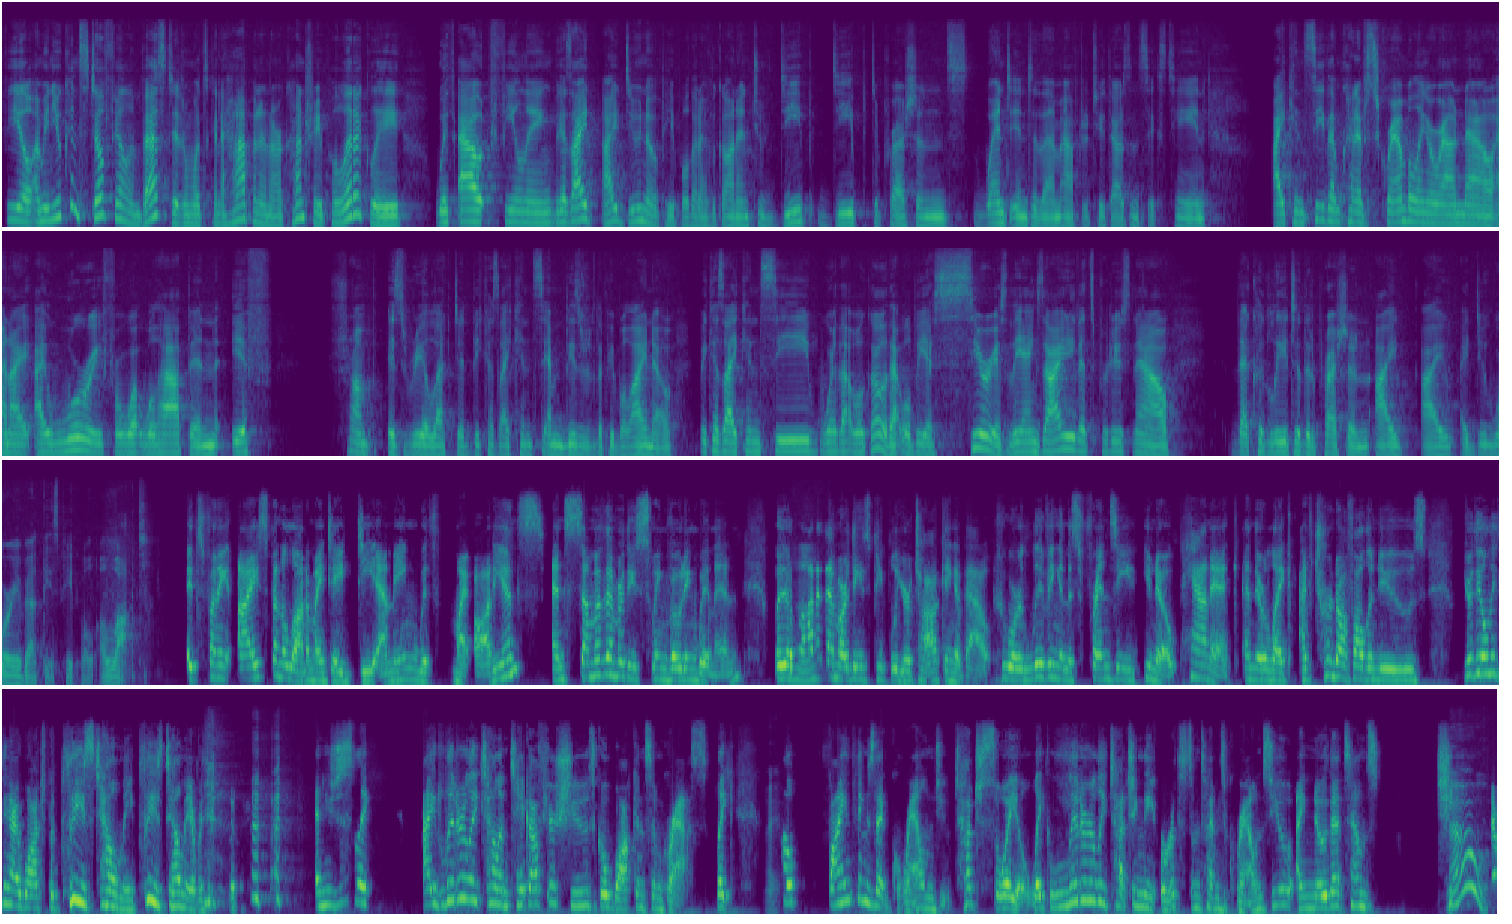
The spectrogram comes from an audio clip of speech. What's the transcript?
feel I mean, you can still feel invested in what's going to happen in our country politically without feeling because I I do know people that have gone into deep deep depressions, went into them after 2016. I can see them kind of scrambling around now and I I worry for what will happen if Trump is reelected because I can see, I mean, these are the people I know, because I can see where that will go. That will be a serious, the anxiety that's produced now that could lead to the depression. I, I, I do worry about these people a lot. It's funny. I spend a lot of my day DMing with my audience, and some of them are these swing voting women, but mm-hmm. a lot mm-hmm. of them are these people you're talking about who are living in this frenzy, you know, panic. And they're like, I've turned off all the news. You're the only thing I watch, but please tell me, please tell me everything. and you just like, I literally tell them, take off your shoes, go walk in some grass. Like, right. help find things that ground you, touch soil. Like, literally touching the earth sometimes grounds you. I know that sounds cheap. No.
